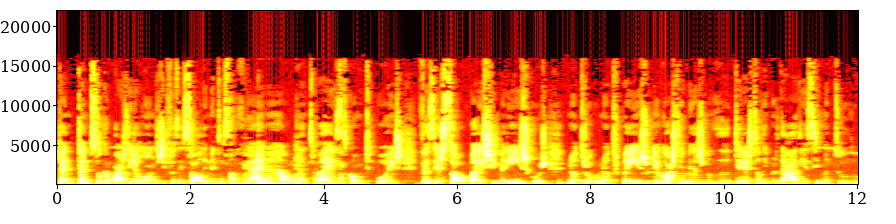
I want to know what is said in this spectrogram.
Portanto, tanto sou capaz de ir a Londres e fazer só alimentação vegana ou plant-based, como depois fazer só peixe e mariscos noutro, noutro país. Eu gosto mesmo de ter esta liberdade e, acima de tudo,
